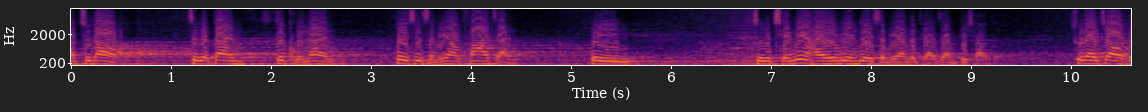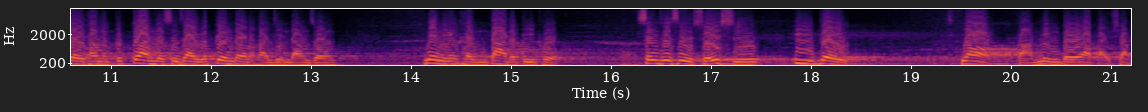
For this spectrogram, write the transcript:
他知道这个蛋这苦难会是怎么样发展，会这个前面还会面对什么样的挑战，不晓得。初代教会，他们不断的是在一个变动的环境当中，面临很大的逼迫，甚至是随时预备要把命都要摆上。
